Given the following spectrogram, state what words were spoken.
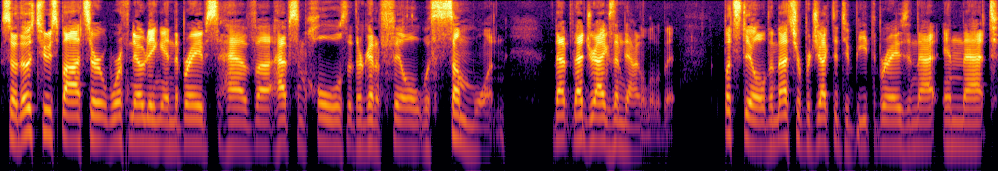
So those two spots are worth noting, and the Braves have uh, have some holes that they're going to fill with someone. That that drags them down a little bit, but still, the Mets are projected to beat the Braves in that in that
